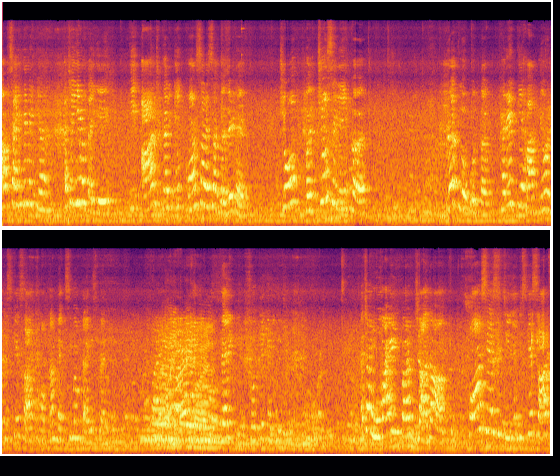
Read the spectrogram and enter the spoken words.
अब साहित्य में क्या है? अच्छा ये बताइए कि आजकल एक कौन सा ऐसा गजेट है जो बच्चों से लेकर वृद्ध लोगों तक हर एक के हाथ में और जिसके साथ हम अपना मैक्सिमम टाइम स्पेंड करते अच्छा मोबाइल पर ज़्यादा कौन सी ऐसी चीज़ है जिसके साथ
